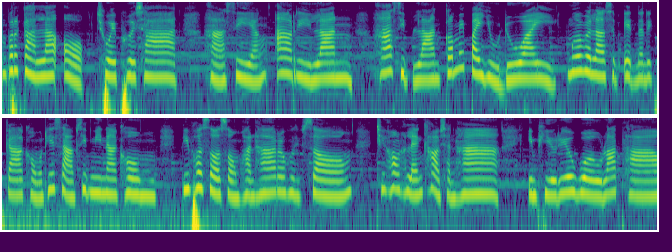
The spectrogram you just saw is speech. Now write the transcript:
รประกาศลาออกช่วยเพื่อชาติ หาเสียง อารีลัน 50 ล้านก็ไม่ไปอยู่ด้วย เมื่อเวลา 11 นาฬิกาของวันที่ 30 มีนาคม ปีพศ 2562 ที่ห้องแถลงข่าวชั้น 5 Imperial World ลาดพร้าว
